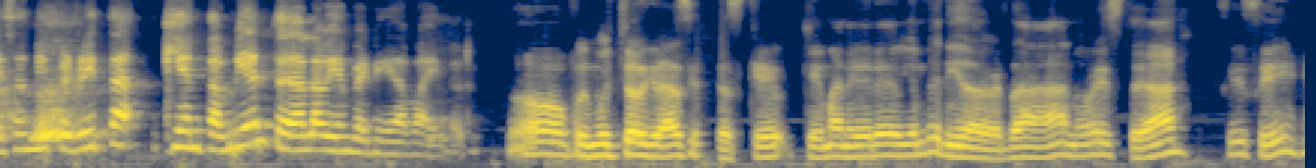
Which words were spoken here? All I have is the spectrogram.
Esa es mi perrita, quien también te da la bienvenida, Maynor. Oh, pues muchas gracias. Qué, qué manera de bienvenida, ¿verdad? Ah, ¿No? Este, ah, Sí, sí.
